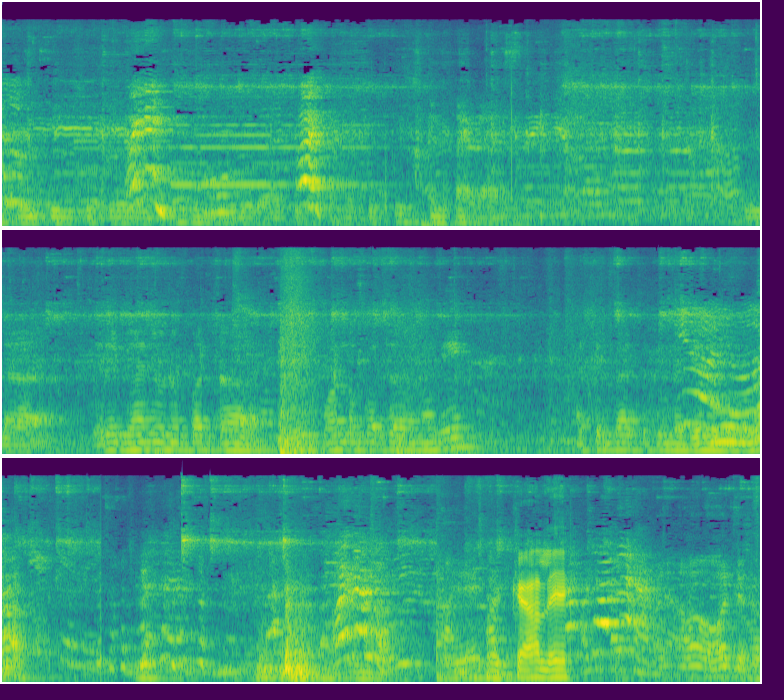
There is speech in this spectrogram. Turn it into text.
ल, आयु ल धेरै ज्ञानी हुनुपर्छ धेरै पढ्नुपर्छ नानी। आशीर्वाद चाहिँ तिमीलाई धेरै त्यसो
